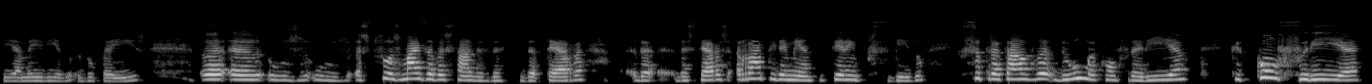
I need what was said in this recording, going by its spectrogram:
seria a maioria do, país, os, os, as pessoas mais abastadas da, da terra das terras rapidamente terem percebido que se tratava de uma confraria que conferia eh,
